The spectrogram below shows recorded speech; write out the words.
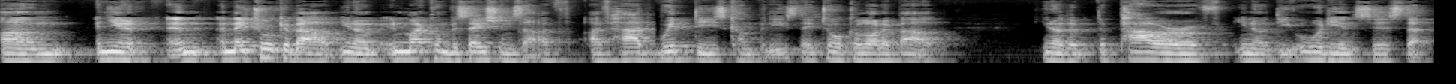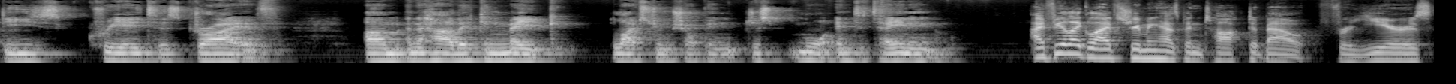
Um, and, you know, and, and they talk about, you know, in my conversations that I've, I've had with these companies, they talk a lot about, you know, the, the power of, you know, the audiences that these creators drive um, and how they can make live stream shopping just more entertaining. I feel like live streaming has been talked about for years.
